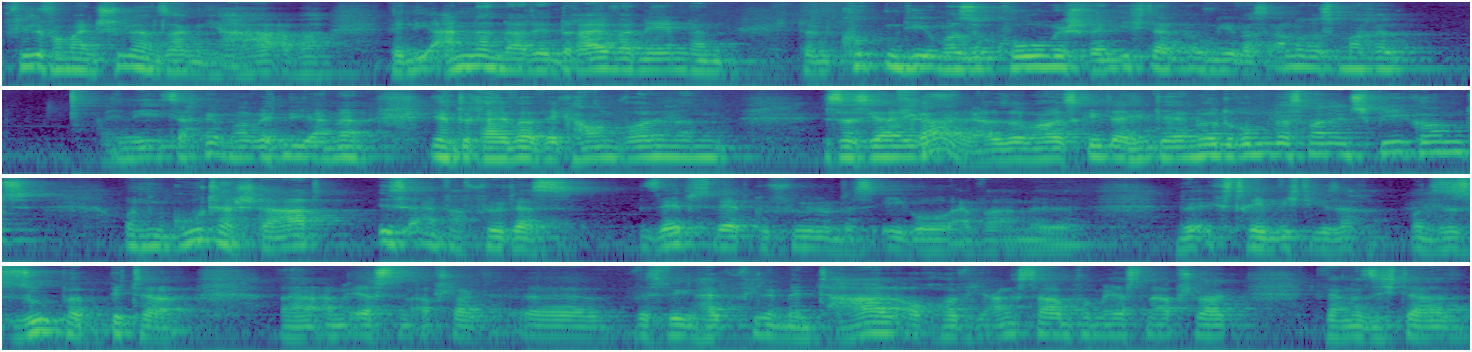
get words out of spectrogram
viele von meinen Schülern sagen, ja, aber wenn die anderen da den Driver nehmen, dann, dann gucken die immer so komisch, wenn ich dann irgendwie was anderes mache. Nee, ich sage immer, wenn die anderen ihren Driver weghauen wollen, dann ist das ja egal. Also es geht ja hinterher nur darum, dass man ins Spiel kommt. Und ein guter Start ist einfach für das Selbstwertgefühl und das Ego einfach eine, eine extrem wichtige Sache. Und es ist super bitter äh, am ersten Abschlag, äh, weswegen halt viele mental auch häufig Angst haben vom ersten Abschlag, wenn man sich da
